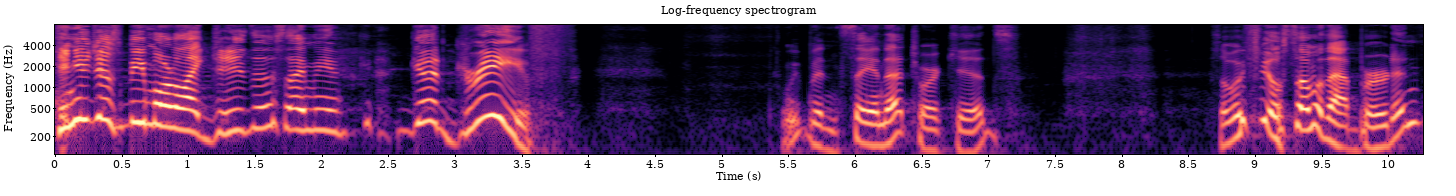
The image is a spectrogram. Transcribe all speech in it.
can you just be more like Jesus? I mean, good grief. We've been saying that to our kids. So we feel some of that burden.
